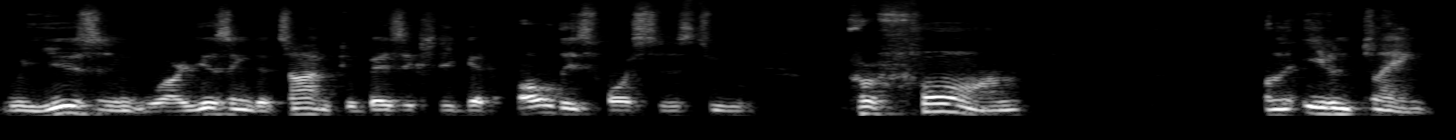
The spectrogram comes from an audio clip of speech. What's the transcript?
we're using we are using the time to basically get all these horses to perform on an even plane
